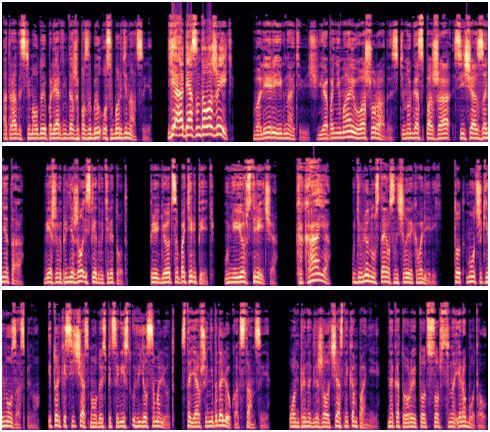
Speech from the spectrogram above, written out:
От радости молодой полярник даже позабыл о субординации. «Я обязан доложить!» «Валерий Игнатьевич, я понимаю вашу радость, но госпожа сейчас занята», — вежливо придержал исследователя тот. «Придется потерпеть. У нее встреча». «Какая?» — удивленно уставился на человека Валерий. Тот молча кивнул за спину, и только сейчас молодой специалист увидел самолет, стоявший неподалеку от станции. Он принадлежал частной компании, на которой тот, собственно, и работал.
